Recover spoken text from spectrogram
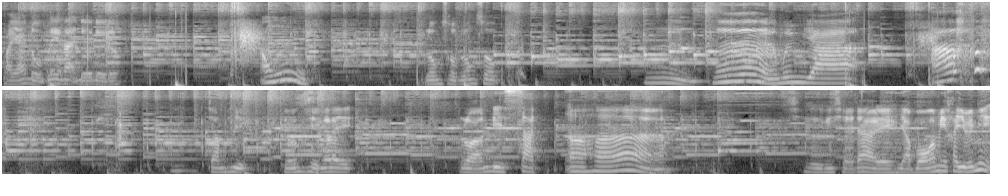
ไปยะโดดเล่นละเดี๋ยวเดี๋ยวเดี๋ยวเอา ลงศพลงศพอืมเออมึงอย่าอ้าวจำผิดเดี๋ยวเห็นอะไร หลอนดิสัตว์อ่าฮะชื่อนี่ใช้ได้เลย อย่าบอกว่ามีใครอยู่นี่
